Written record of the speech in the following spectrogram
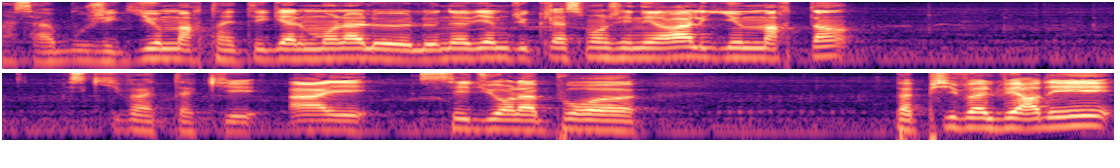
Ah, ça a bougé. Guillaume Martin est également là, le, le 9 du classement général. Guillaume Martin. Est-ce qu'il va attaquer? Allez, c'est dur là pour euh, Papy Valverde.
